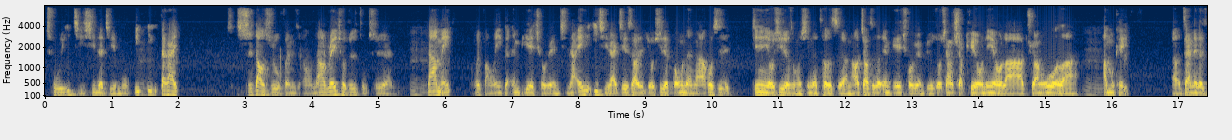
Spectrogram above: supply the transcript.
出一集新的节目，一一大概十到十五分钟，然后 Rachel 就是主持人，嗯哼，那每会访问一个 NBA 球员，请他诶一起来介绍游戏的功能啊，或是。今年游戏有什么新的特色啊？然后叫这个 NBA 球员，比如说像 Shaquille O'Neal 啦、John Wall 啦，嗯、他们可以呃在那个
